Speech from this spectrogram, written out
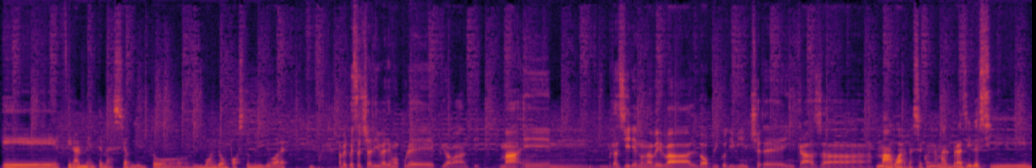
e finalmente Messi ha vinto il mondo è un posto migliore Vabbè, questo ci arriveremo pure più avanti. Ma ehm, il Brasile non aveva l'obbligo di vincere in casa? Ma guarda, secondo me il Brasile si,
